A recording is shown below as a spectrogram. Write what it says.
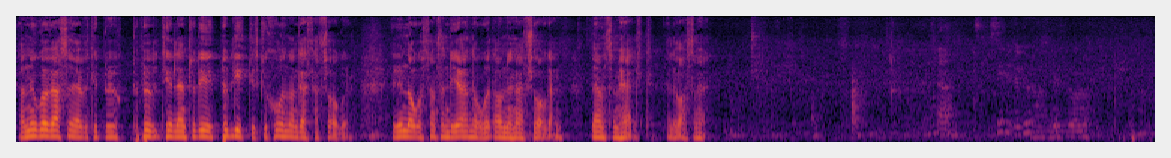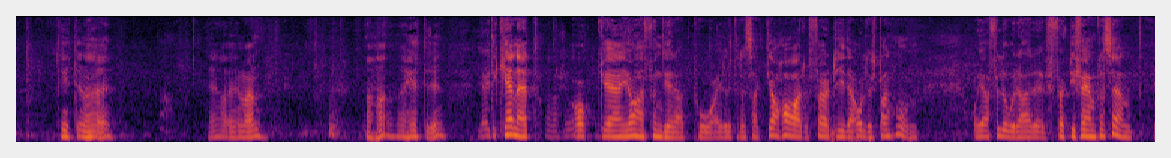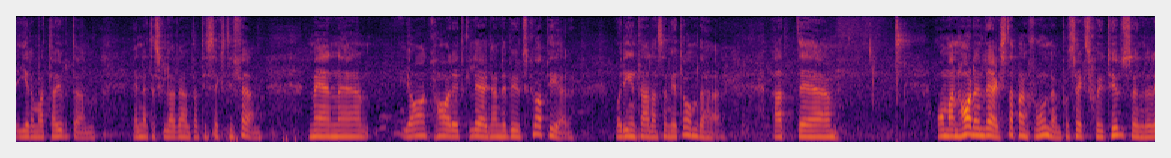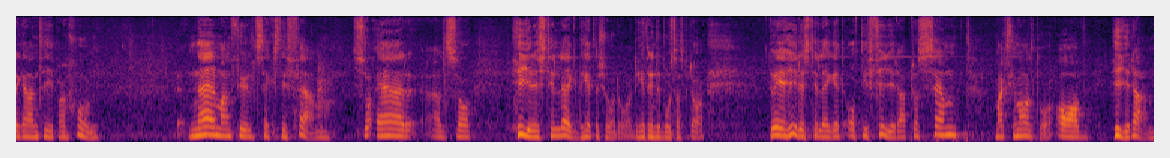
Ja, nu går vi alltså över till, till en publikdiskussion om dessa frågor. Är det någon som funderar något om den här frågan? Vem som helst, eller vad som helst. Finns det någon här? Där har vi en man. Jaha, vad heter du? Jag heter Kenneth och eh, jag har funderat på, eller rättare sagt, jag har förtida ålderspension och jag förlorar 45 procent genom att ta ut den än att jag skulle ha väntat till 65. Men eh, jag har ett glädjande budskap till er och det är inte alla som vet om det här. Att eh, om man har den lägsta pensionen på 6-7 tusen eller garantipension när man fyllt 65 så är alltså hyrestillägg, det heter så då, det heter inte bostadsbidrag, då är hyrestillägget 84 procent maximalt då, av hyran.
